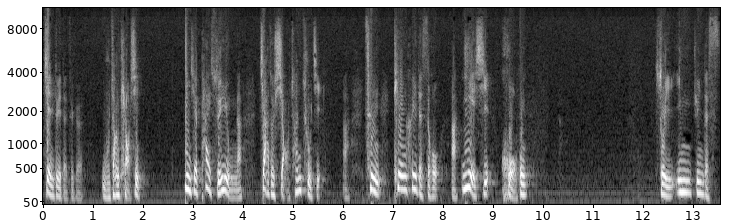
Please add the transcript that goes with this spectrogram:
舰队的这个武装挑衅，并且派水勇呢驾着小船出击，啊，趁天黑的时候啊夜袭火攻。所以英军的司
